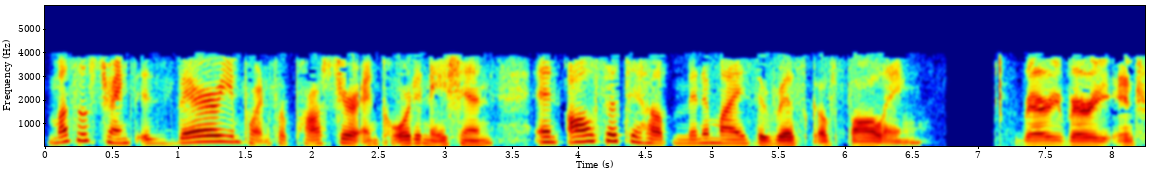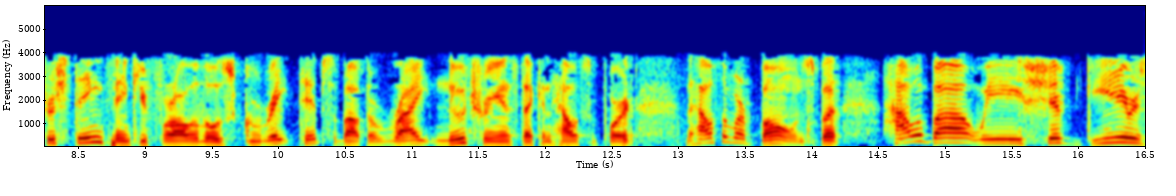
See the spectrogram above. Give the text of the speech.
Muscle strength is very important for posture and coordination and also to help minimize the risk of falling. Very, very interesting. Thank you for all of those great tips about the right nutrients that can help support the health of our bones. But how about we shift gears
